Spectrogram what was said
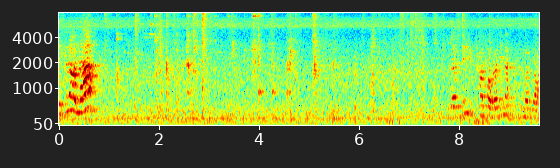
ਇੱਧਰ ਆ ਜਾ ਜਲਦੀ ਮਿੱਠਾ ਪਾਉਣਾ ਨਹੀਂ ਲੱਗ ਮਰਵਾ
